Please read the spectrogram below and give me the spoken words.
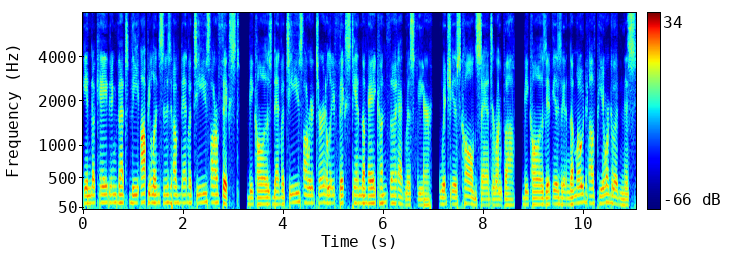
indicating that the opulences of devotees are fixed, because devotees are eternally fixed in the Vaikuntha atmosphere, which is called Santarupa, because it is in the mode of pure goodness,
